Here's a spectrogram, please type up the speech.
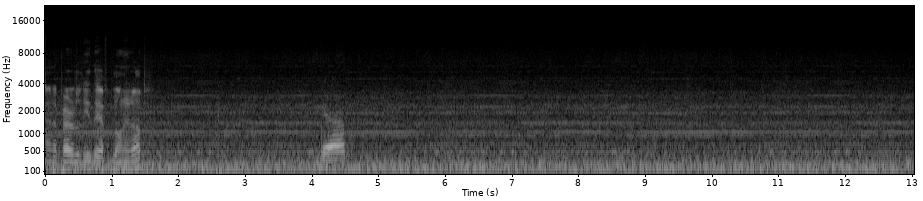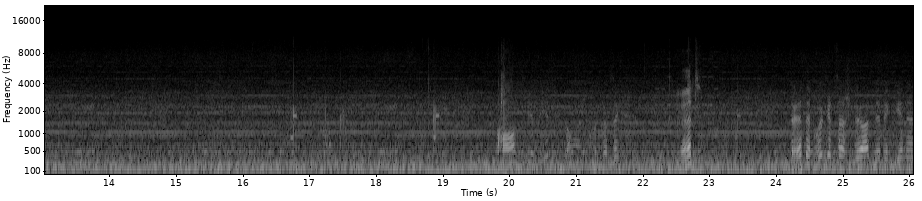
And apparently they have blown it up. Yeah. Hört? Dritte Brücke zerstört. Wir beginnen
